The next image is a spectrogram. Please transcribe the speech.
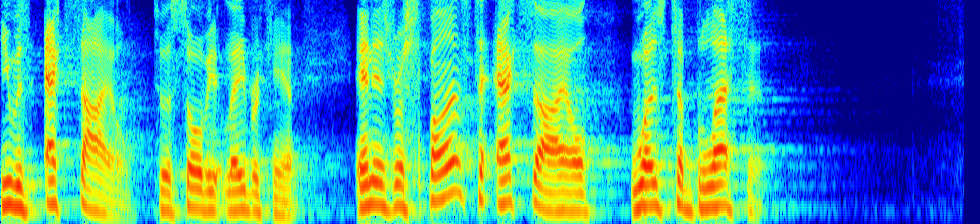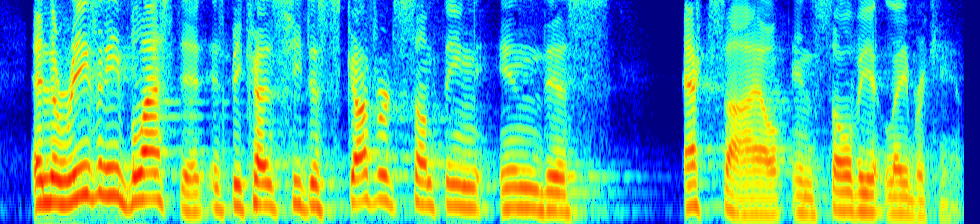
He was exiled to a Soviet labor camp. And his response to exile was to bless it. And the reason he blessed it is because he discovered something in this exile in Soviet labor camp.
